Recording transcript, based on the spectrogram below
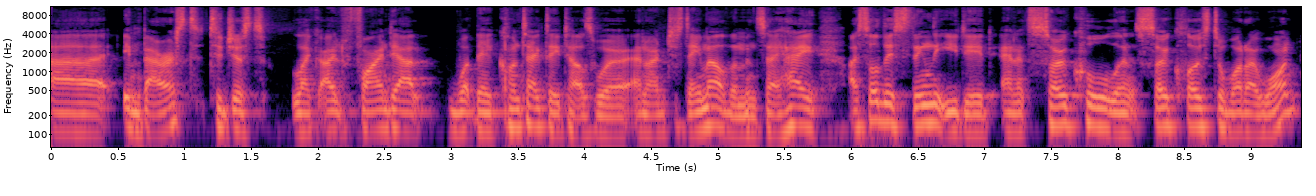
uh, embarrassed to just like I'd find out what their contact details were and I'd just email them and say, Hey, I saw this thing that you did and it's so cool and it's so close to what I want,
